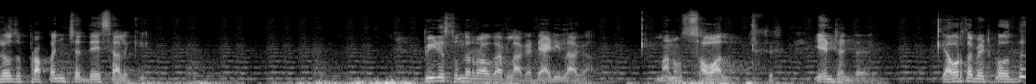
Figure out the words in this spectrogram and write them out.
ఈరోజు ప్రపంచ దేశాలకి పీడి సుందరరావు గారు లాగా డాడీ లాగా మనం సవాల్. ఏంటంటే ఎవరితో పెట్టుకోవద్దు?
